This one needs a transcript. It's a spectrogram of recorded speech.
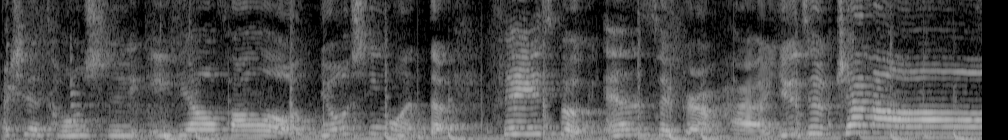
而且同时一定要 follow 妞新闻的 Facebook、Instagram 还有 YouTube channel。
